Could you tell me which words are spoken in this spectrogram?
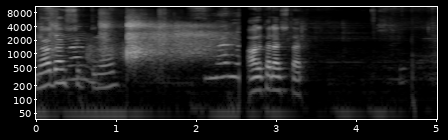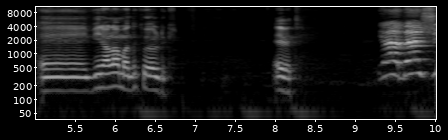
Nereden sıktın ha? Arkadaşlar. Ee, win alamadık öldük. Evet. Ya ben şu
